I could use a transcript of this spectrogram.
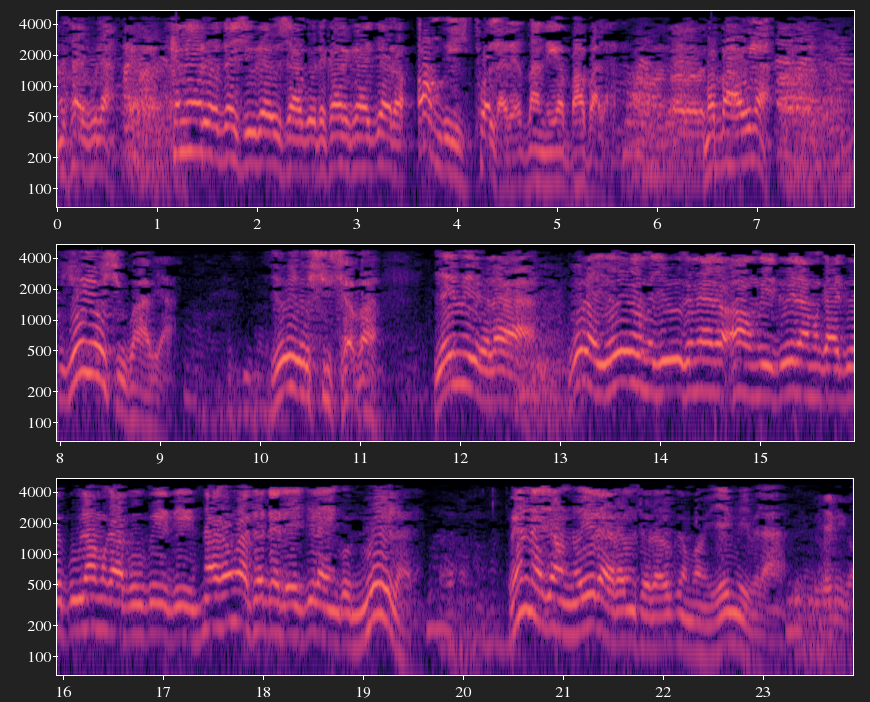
မဆိုင်ဘူးလားခင်ဗျားတို့အသက်ရှူတဲ့ဥစ္စာကိုတခါတခါကြတော့အောင့်ပြီးထွက်လာတဲ့အတန်တွေကဘာပါလားမပါဘူးလားရိုးရိုးရှူပါဗျာရိုးရိုးရှူချက်ပါရိမ့်မိလားဘုရားရိုးရိုးမရှိဘူးခင်ဗျားတို့အောင်းပြီးတွေးလားမကတွေးပူလားမကပူပြီးဒီနှာခေါင်းကထွက်တဲ့လေကြည့်လိုက်ရင်ကိုနှွေးလာတယ် ဘယ်နဲ့ကြောင့်နှွေးတာတုံးဆိုတော့ဥက္ကမောင်ရိပ်မိဗလားရိပ်ပြီပါ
